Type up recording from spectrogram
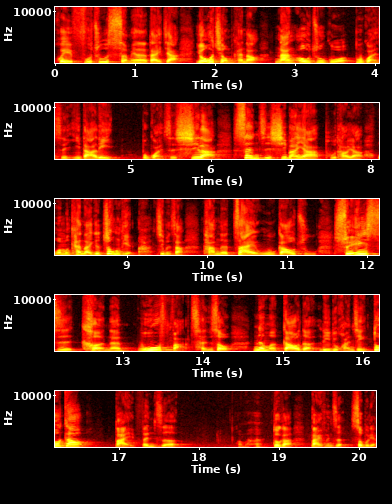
会付出什么样的代价？尤其我们看到南欧诸国，不管是意大利。不管是希腊，甚至西班牙、葡萄牙，我们看到一个重点啊，基本上他们的债务高筑，随时可能无法承受那么高的利率环境，多高？百分之二，多高？百分之受不了，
